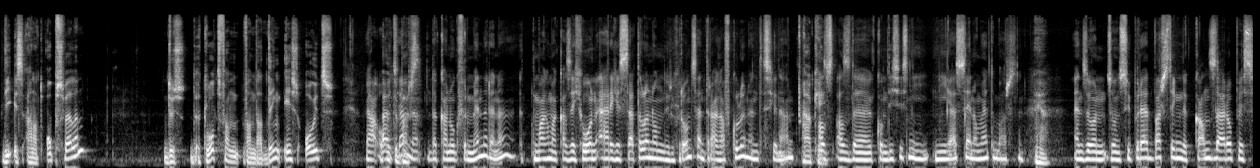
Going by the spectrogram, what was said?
die is aan het opzwellen. Dus het lot van, van dat ding is ooit Ja, ooit, uit te ja, barsten. dat, dat kan ook verminderen. Hè. Het magma kan zich gewoon ergens settelen ondergronds en traag afkoelen en het is gedaan. Ah. Als, als de condities niet, niet juist zijn om uit te barsten. Ja. En zo'n zo'n superuitbarsting, de kans daarop is...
